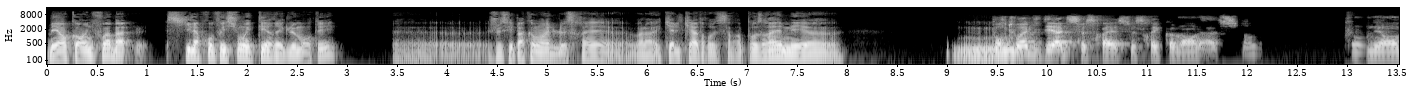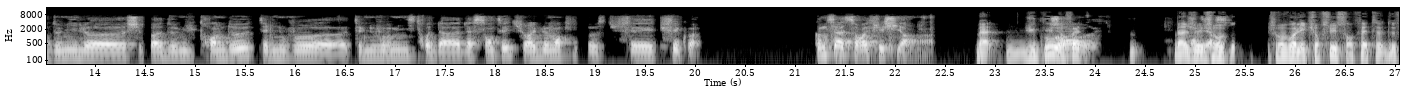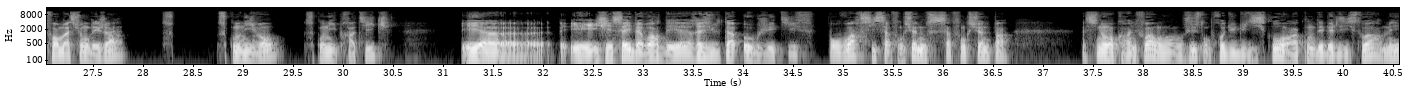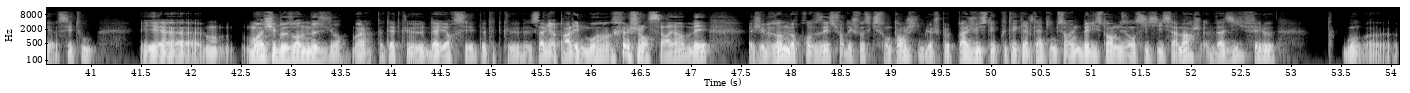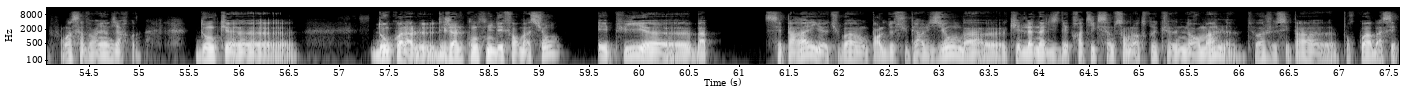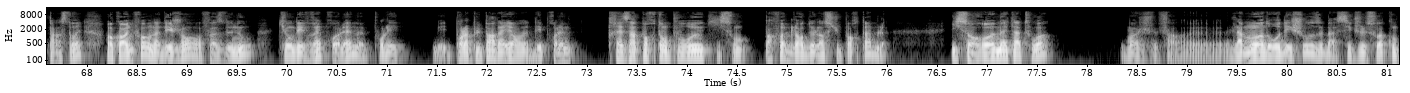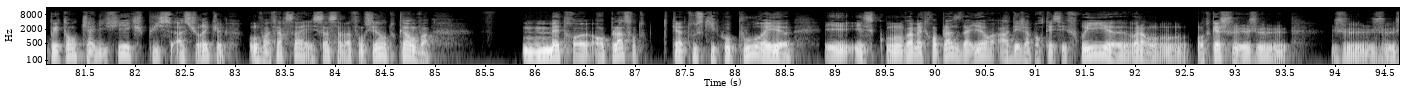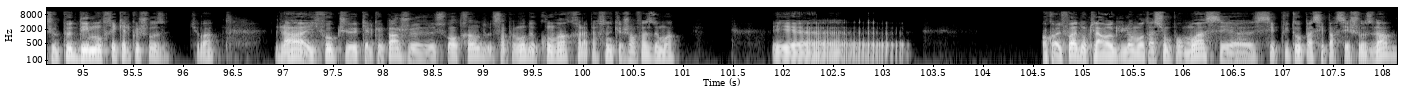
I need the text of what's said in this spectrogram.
mais encore une fois, bah, si la profession était réglementée, je sais pas comment elle le serait. euh, voilà, quel cadre ça imposerait, mais euh, Pour mm, toi, l'idéal, ce serait, ce serait comment là si on, on est en 2000, euh, je sais pas, 2032, t'es le nouveau, euh, t'es le nouveau ministre de la, de la santé, tu réglementes l'hypnose, tu fais, tu fais quoi? Comme ça, sans réfléchir. hein. bah, du coup, en fait, euh, bah, je, je, revois les cursus en fait de formation Ouais, déjà, ce ce qu'on y vend, ce qu'on y pratique Et, euh, et j'essaye d'avoir des résultats objectifs pour voir si ça fonctionne ou si ça fonctionne pas. Sinon, encore une fois, on, juste on produit du discours, on raconte des belles histoires, mais euh, c'est tout. Et euh, moi, j'ai besoin de mesures. Voilà, peut-être que d'ailleurs, c'est peut-être que ça vient parler de moi, hein, j'en sais rien, mais j'ai besoin de me reposer sur des choses qui sont tangibles. Je peux pas juste écouter quelqu'un qui me sort une belle histoire en me disant si si ça marche, vas-y, fais-le. Bon, euh, pour moi, ça veut rien dire quoi. Donc euh, donc voilà, le, déjà le contenu des formations. Et puis, euh, bah, c'est pareil, tu vois, on parle de supervision, bah, euh, qui est de l'analyse des pratiques, ça me semble un truc euh, normal, tu vois, je sais pas euh, pourquoi bah, c'est pas instauré. Encore une fois, on a des gens en face de nous qui ont des vrais problèmes, pour les, pour la plupart d'ailleurs, des problèmes très importants pour eux, qui sont parfois de l'ordre de l'insupportable. Ils s'en remettent à toi. Moi, je, enfin, euh, la moindre des choses, bah, c'est que je sois compétent, qualifié, et que je puisse assurer que on va faire ça, et ça, ça va fonctionner. En tout cas, on va mettre euh, en place en tout cas tout ce qu'il faut pour et, euh, et, et ce qu'on va mettre en place d'ailleurs a déjà porté ses fruits. euh, voilà, en tout cas, je, je, je, je, peux démontrer quelque chose, tu vois. Là, il faut que quelque part je sois en train de simplement de convaincre la personne que j'ai en face de moi. Et euh, encore une fois, donc la réglementation pour moi, c'est c'est plutôt passer par ces choses-là.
